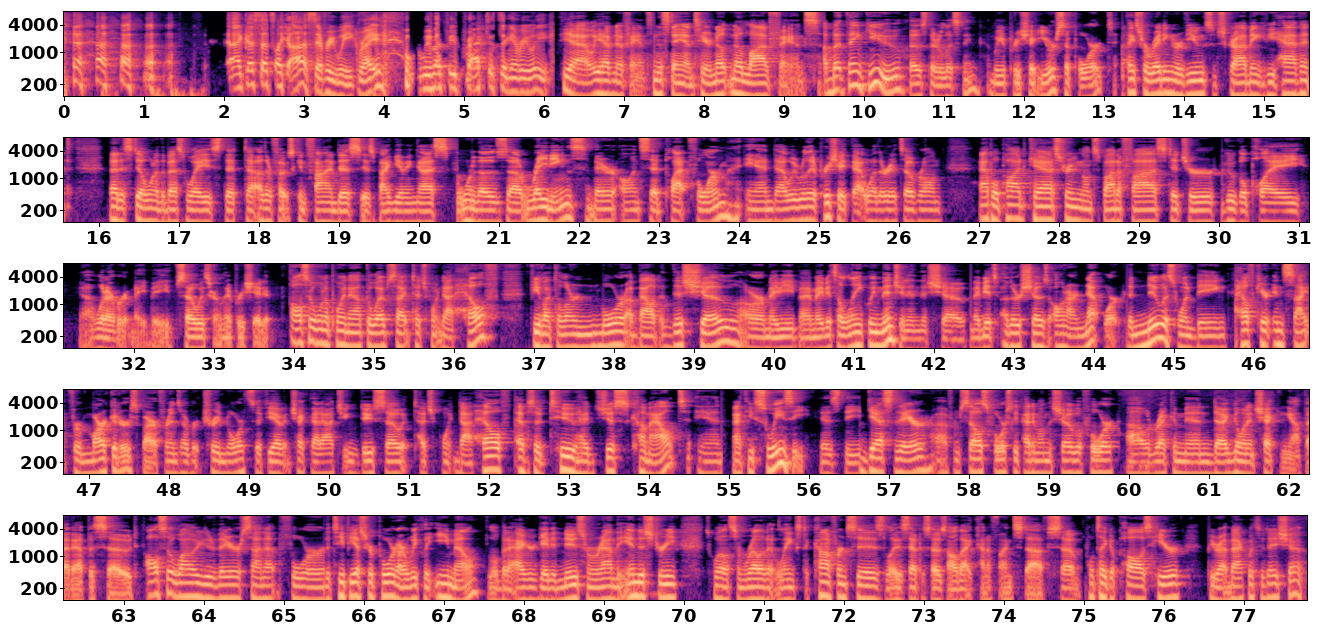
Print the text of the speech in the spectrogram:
I guess that's like us every week, right? we must be practicing every week. Yeah, we have no fans in the stands here, no no live fans. But thank you, those that are listening. We appreciate your support. Thanks for rating, reviewing, subscribing. If you haven't, that is still one of the best ways that uh, other folks can find us is by giving us one of those uh, ratings there on said platform. And uh, we really appreciate that, whether it's over on Apple Podcast, streaming on Spotify, Stitcher, Google Play, uh, whatever it may be. So we certainly appreciate it. Also, want to point out the website touchpoint.health if you'd like to learn more about this show, or maybe uh, maybe it's a link we mentioned in this show, maybe it's other shows on our network. The newest one being Healthcare Insight for Marketers by our friends over at True North. So if you haven't checked that out, you can do so at touchpoint.health. Episode two had just come out, and Mathew Sweezey is the guest there uh, from Salesforce. We've had him on the show before. I would recommend uh, going and checking out that episode. Also, while you're there, sign up for the TPS report, our weekly email, a little bit of aggregated news from around the industry, as well as some relevant links to conferences, latest episodes, all that kind of fun stuff. So we'll take a pause here. Be right back with today's show.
